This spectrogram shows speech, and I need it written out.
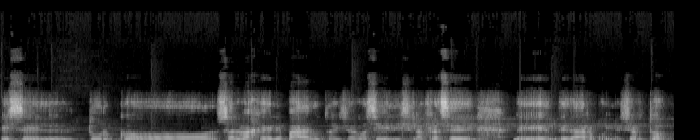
es el turco salvaje de Lepanto, dice algo así, dice la frase de, de Darwin, ¿no es cierto?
